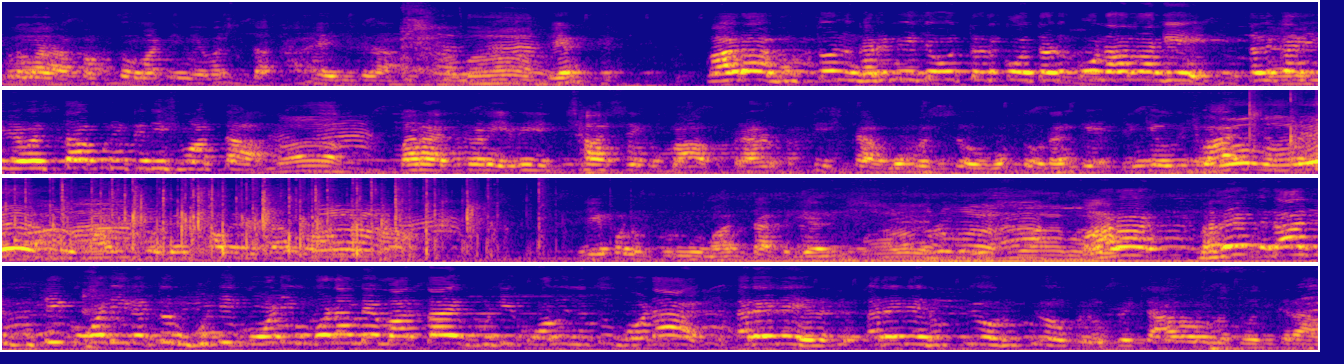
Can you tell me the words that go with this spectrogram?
તમારા ભક્તો માટે વ્યવસ્થા થાય દીકરા? મારા ભક્તોને ગરમી જેવો તડકો તડકો ના લાગે. તડકાની વ્યવસ્થા પૂરી કરીશ માતા. મારા ઘણી એવી ઈચ્છા છે કે બાપ પ્રાણ પ્રતિષ્ઠા મહોત્સવ મોટો રંગે ચંગે ઉજવાય. એ પણ ગુરુ માતા કરી મારા ભલે કદાચ ગુટી કોડી નતું ગુટી કોડી ગોડા માતા એ ગુટી કોડી નતું ગોડા. અરે ને અરે ને રૂપિયો રૂપિયો રૂપિયો ચાવવાનો નતો દીકરા.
